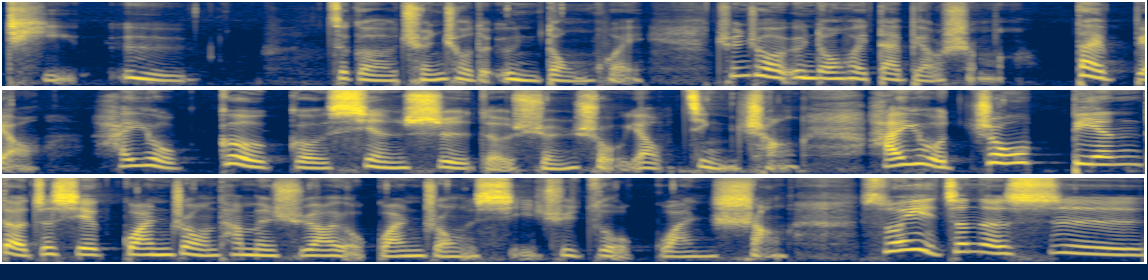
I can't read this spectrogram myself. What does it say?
体育这个全球的运动会？全球的运动会代表什么？代表？还有各个县市的选手要进场，还有周边的这些观众，他们需要有观众席去做观赏，所以真的是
